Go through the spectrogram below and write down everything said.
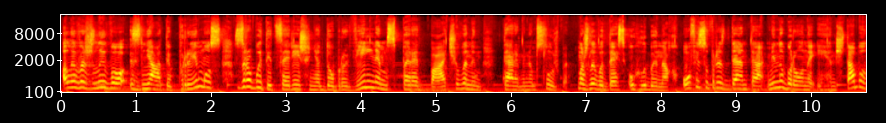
Але важливо зняти примус, зробити це рішення добровільним з передбачуваним терміном служби. Можливо, десь у глибинах офісу президента, міноборони і генштабу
